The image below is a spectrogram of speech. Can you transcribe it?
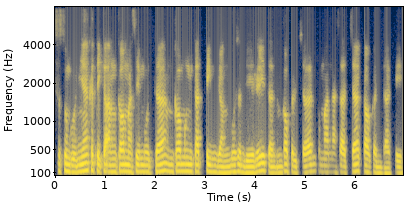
sesungguhnya ketika engkau masih muda, engkau mengikat pinggangmu sendiri dan engkau berjalan ke mana saja kau kehendaki.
